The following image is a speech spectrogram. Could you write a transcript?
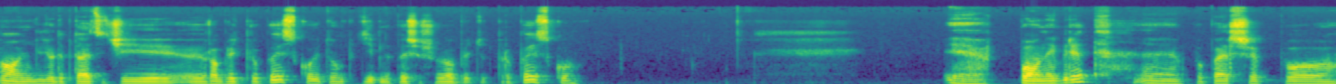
О, люди питаються, чи роблять прописку і тому подібне. Пише, що роблять тут прописку. Повний бред. Е, По-перше, по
